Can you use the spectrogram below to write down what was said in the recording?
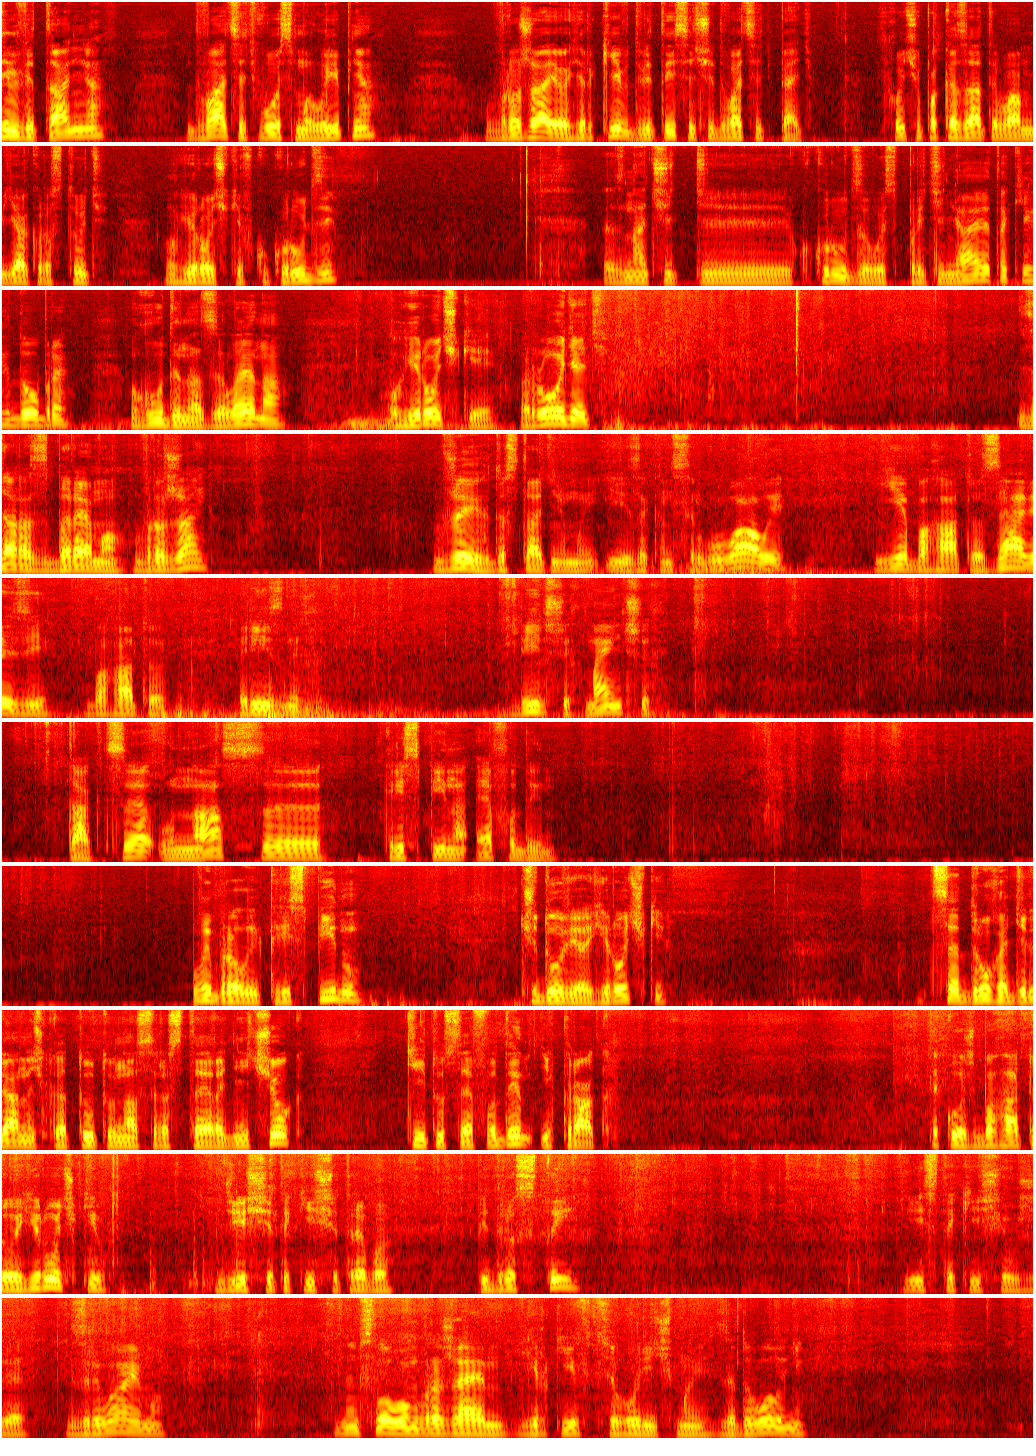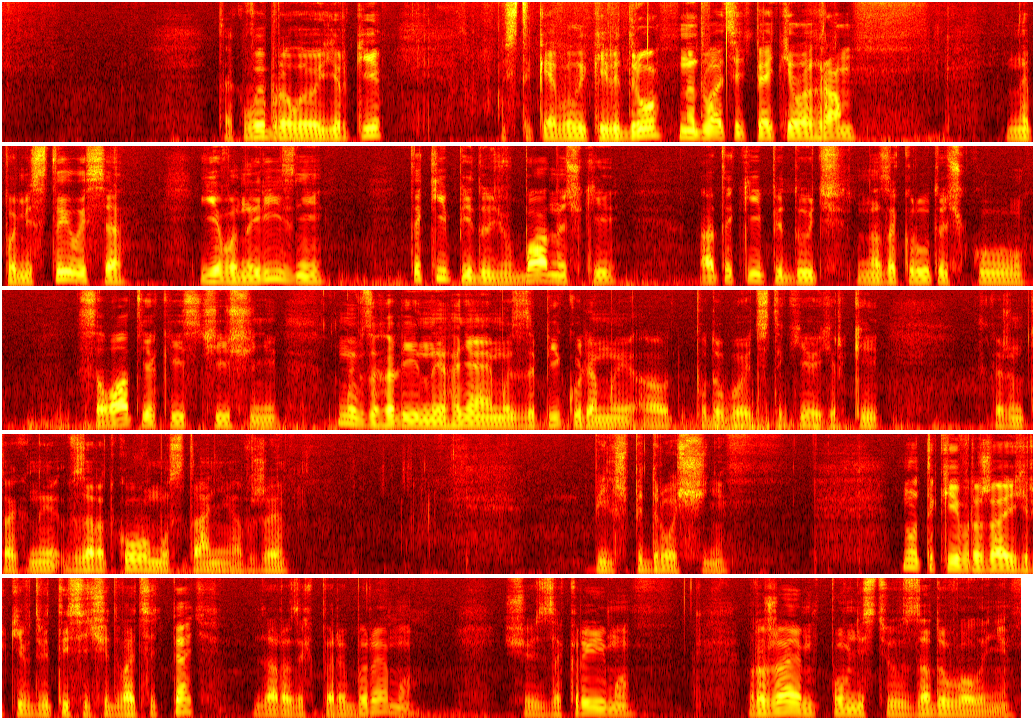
Всім вітання. 28 липня. Врожай огірків 2025. Хочу показати вам, як ростуть огірочки в кукурудзі. Значить, е, кукурудза ось притіняє таких добре. Гудина зелена. Огірочки родять. Зараз зберемо врожай. Вже їх достатньо ми і законсервували. Є багато завязі, багато різних, більших, менших. Так, це у нас е, Кріспіна F1. Вибрали Кріспіну, чудові огірочки. Це друга діляночка. Тут у нас росте родничок, Тітус F1 і крак. Також багато огірочків. Є ще такі, що треба підрости. Є такі, що вже зриваємо. Одним словом, вражаємо гірків цьогоріч ми задоволені. Так, вибрали огірки. Ось таке велике відро на 25 кг. Не помістилися. Є вони різні. Такі підуть в баночки, а такі підуть на закруточку салат якийсь чищені. Ми взагалі не ганяємось за пікулями, а от подобаються такі огірки, скажімо так, не в зародковому стані, а вже більш підрощені. Ну, такий врожай огірків 2025. Зараз їх переберемо, щось закриємо. Врожаєм повністю задоволені.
